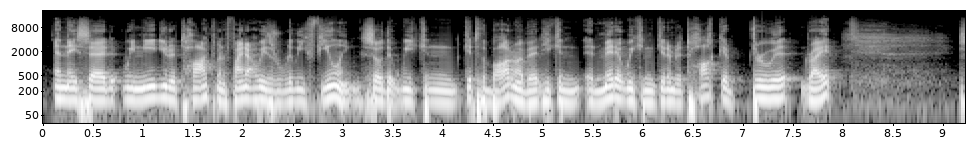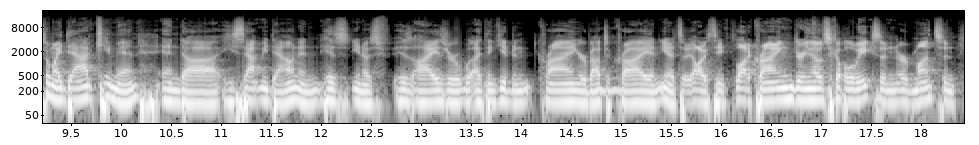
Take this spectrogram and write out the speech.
And they said we need you to talk to him and find out how he's really feeling, so that we can get to the bottom of it. He can admit it. We can get him to talk it through it, right? So my dad came in and uh, he sat me down, and his you know his, his eyes are I think he'd been crying or about to cry, and you know it's obviously a lot of crying during those couple of weeks and or months, and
